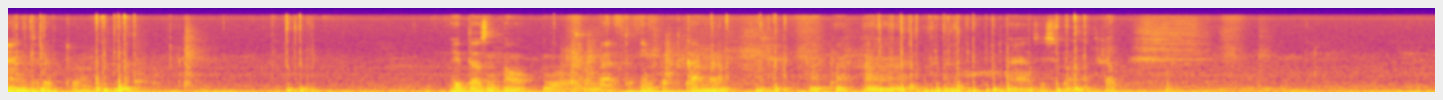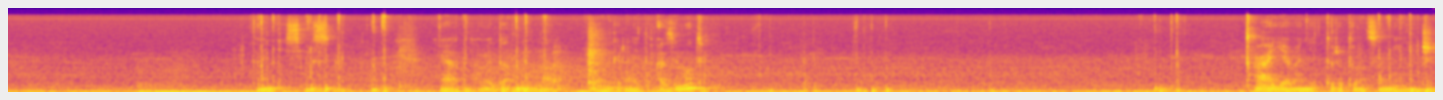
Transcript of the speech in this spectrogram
and return it doesn't know wh- from where to import camera and this will not help Twenty six. Yeah, we don't know longer need azimuth. Ah, yeah, we need to return some image.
